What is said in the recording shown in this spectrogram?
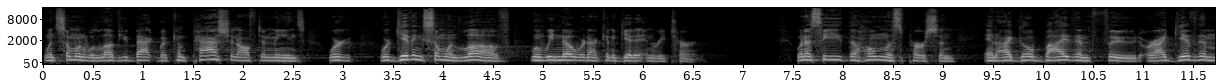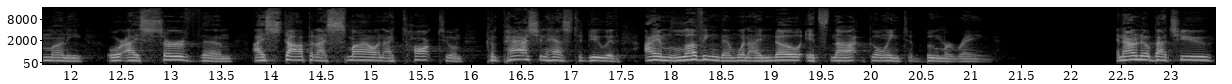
when someone will love you back, but compassion often means we're, we're giving someone love when we know we're not going to get it in return. When I see the homeless person and I go buy them food or I give them money or I serve them, I stop and I smile and I talk to them. Compassion has to do with I am loving them when I know it's not going to boomerang. And I don't know about you,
